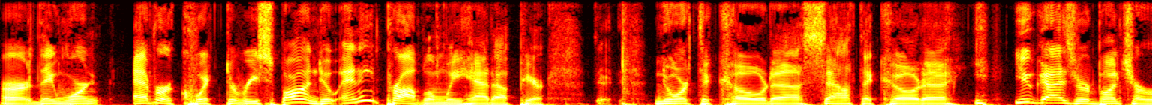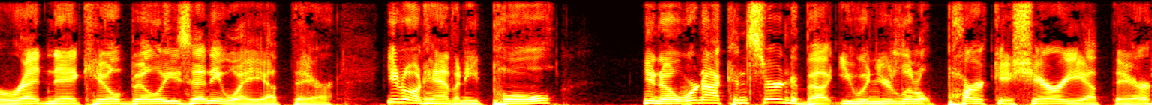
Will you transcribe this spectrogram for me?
or they weren't ever quick to respond to any problem we had up here. North Dakota, South Dakota, you guys are a bunch of redneck hillbillies anyway up there. You don't have any pull. You know, we're not concerned about you and your little parkish area up there.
